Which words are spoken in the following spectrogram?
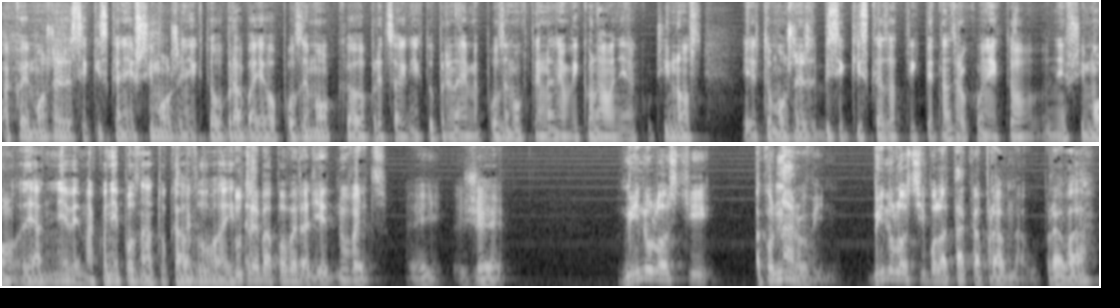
Ako je možné, že si Kiska nevšimol, že niekto obrába jeho pozemok, predsa ak niekto prenajme pozemok, tak na ňom vykonáva nejakú činnosť. Je to možné, že by si Kiska za tých 15 rokov niekto nevšimol? Ja neviem, ako nepoznám tú kauzu. Tak, tu tak... treba povedať jednu vec, hej, že v minulosti, ako na rovinu, v minulosti bola taká právna úprava,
